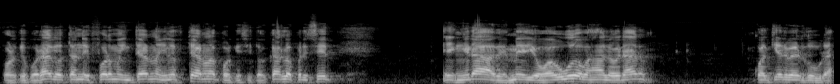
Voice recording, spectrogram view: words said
porque por algo están de forma interna y no externa, porque si tocas los presets en grave, medio o agudo vas a lograr cualquier verdura.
